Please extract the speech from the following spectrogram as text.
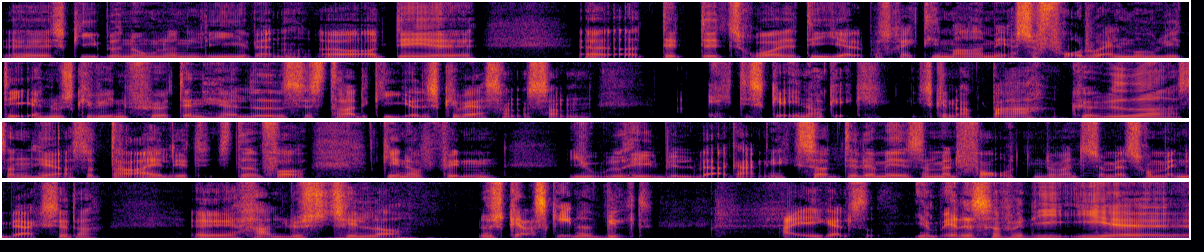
øh, skibet nogenlunde lige i vandet. Og, og det, øh, Øh, og det, det tror jeg, det hjælper os rigtig meget med. Og så får du alle mulige idéer. Nu skal vi indføre den her ledelsesstrategi, og det skal være sådan og sådan. Ej, det skal I nok ikke. I skal nok bare køre videre sådan her, og så dreje lidt, i stedet for at genopfinde hjulet helt vildt hver gang. Ikke? Så det der med, at man får, når man, som jeg tror, man iværksætter, øh, har lyst til at, nu skal der ske noget vildt, Nej, ikke altid. Jamen er det så fordi I er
